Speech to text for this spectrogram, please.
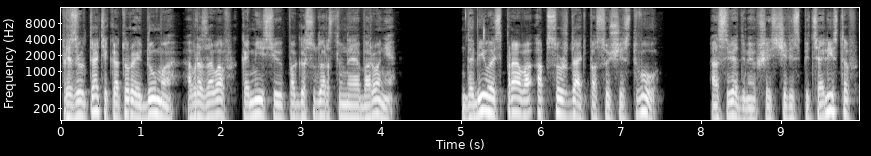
в результате которой Дума, образовав комиссию по государственной обороне, добилась права обсуждать по существу, осведомившись через специалистов,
